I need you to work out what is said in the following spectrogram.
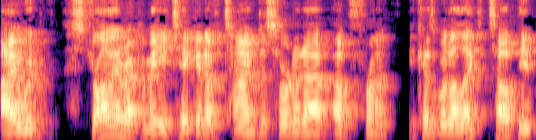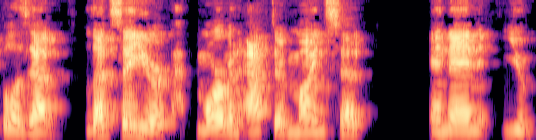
I would strongly recommend you take enough time to sort it out up front. Because what I like to tell people is that let's say you're more of an active mindset and then you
